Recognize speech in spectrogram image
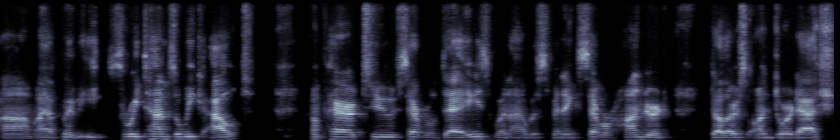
Um, I have maybe eat three times a week out compared to several days when I was spending several hundred dollars on DoorDash.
